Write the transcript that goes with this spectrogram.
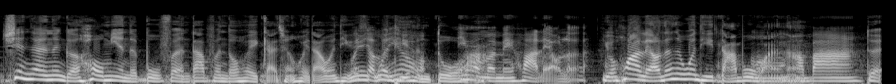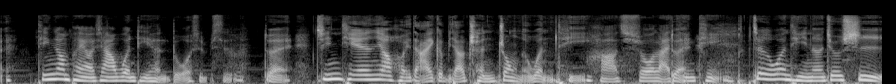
现在那个后面的部分，大部分都会改成回答问题，因为问题很多因为我啊，们没话聊了，有话聊，但是问题答不完哦好啊。吧，对听众朋友现在问题很多，是不是？对，今天要回答一个比较沉重的问题。好，说来对听听。这个问题呢，就是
